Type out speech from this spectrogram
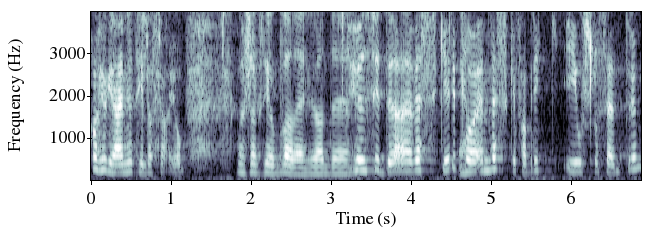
Og hun greier jo til og fra jobb. Hva slags jobb var det hun hadde? Hun sydde vesker på ja. en veskefabrikk i Oslo sentrum.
